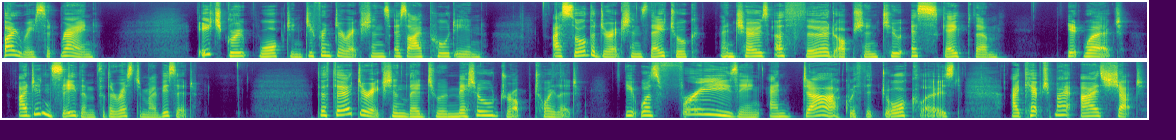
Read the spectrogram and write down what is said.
by recent rain. Each group walked in different directions as I pulled in. I saw the directions they took and chose a third option to escape them. It worked. I didn't see them for the rest of my visit. The third direction led to a metal drop toilet, it was freezing and dark with the door closed. I kept my eyes shut,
